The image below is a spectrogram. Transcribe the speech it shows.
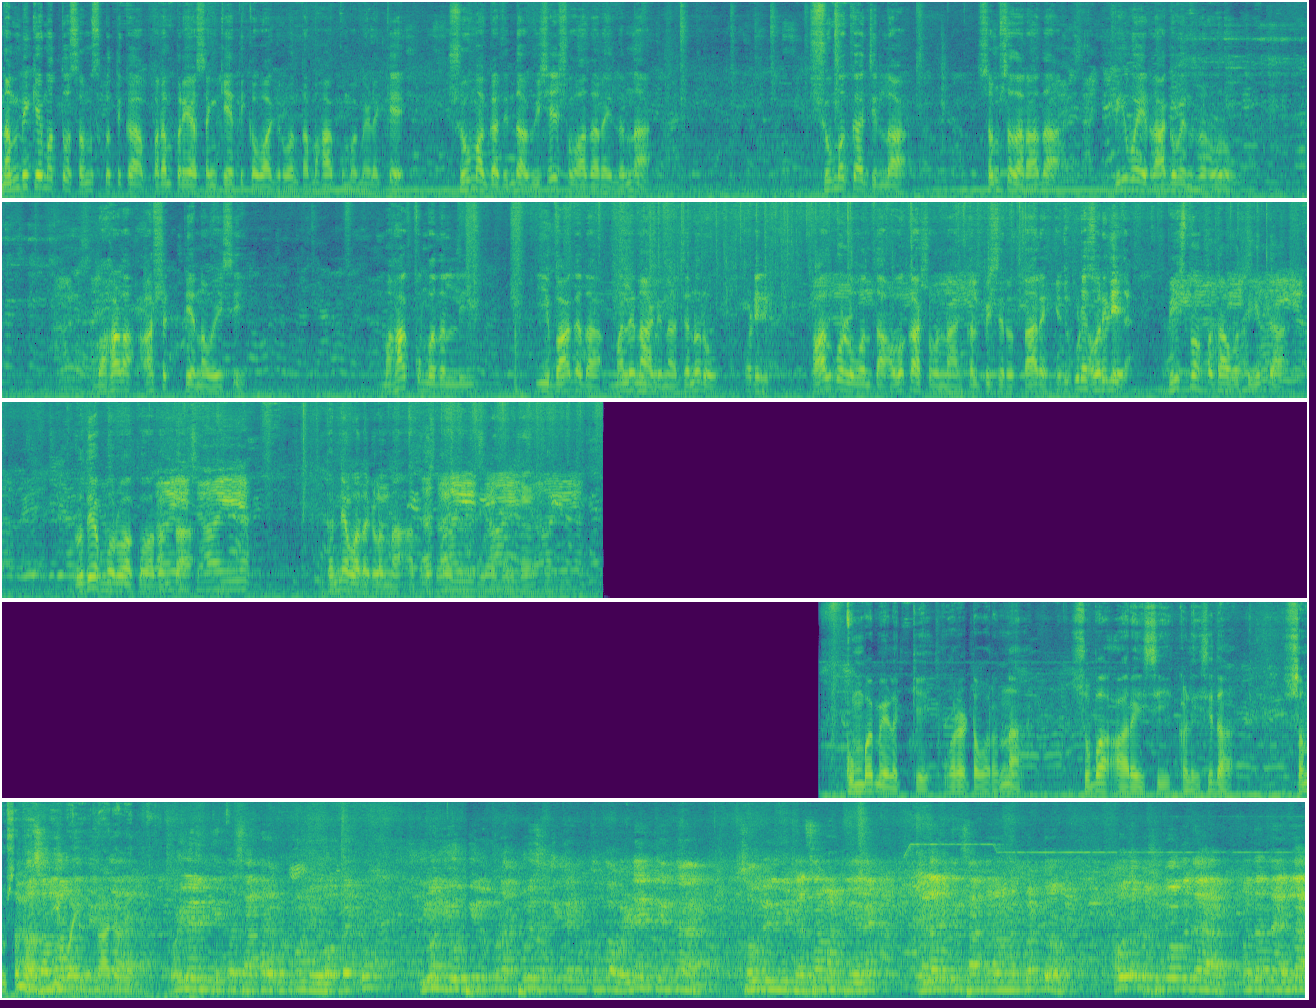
ನಂಬಿಕೆ ಮತ್ತು ಸಾಂಸ್ಕೃತಿಕ ಪರಂಪರೆಯ ಸಂಕೇತಿಕವಾಗಿರುವಂಥ ಮಹಾಕುಂಭ ಮೇಳಕ್ಕೆ ಶಿವಮೊಗ್ಗದಿಂದ ವಿಶೇಷವಾದ ರೈಲನ್ನು ಶಿವಮೊಗ್ಗ ಜಿಲ್ಲಾ ಸಂಸದರಾದ ಬಿ ವೈ ರಾಘವೇಂದ್ರರವರು ಬಹಳ ಆಸಕ್ತಿಯನ್ನು ವಹಿಸಿ ಮಹಾಕುಂಭದಲ್ಲಿ ಈ ಭಾಗದ ಮಲೆನಾಡಿನ ಜನರು ಪಾಲ್ಗೊಳ್ಳುವಂಥ ಅವಕಾಶವನ್ನು ಕಲ್ಪಿಸಿರುತ್ತಾರೆ. ಅವರಿಗೆ ಭೀಷ್ಮ ಪಥಾವತಿಯಿಂದ ಹೃದಯಪೂರ್ವಕವಾದಂಥ ಧನ್ಯವಾದಗಳನ್ನು ಅರ್ಪಿಸ್ತಾ ಕುಂಭಮೇಳಕ್ಕೆ ಹೊರಟವರನ್ನು ಶುಭ ಹಾರೈಸಿ ಕಳಿಸಿದ ಸಂಸದ ಸಿ ವೈ ರಾಘವೇಂದ್ರ. ಒಳ್ಳೆ ರೀತಿಯಿಂದ ಸಹಕಾರ ಕೊಟ್ಕೊಂಡು ನೀವು ಹೋಗಬೇಕು. ಇವನ್ ಯು ಪಿಯಲ್ಲೂ ಕೂಡ ಪೊಲೀಸ್ ಅಧಿಕಾರಿಗಳು ತುಂಬಾ ಒಳ್ಳೆ ರೀತಿಯಿಂದ ಸೌಮ್ಯದಿಂದ ಕೆಲಸ ಮಾಡ್ತಿದ್ದಾರೆ. ಎಲ್ಲ ರೀತಿಯ ಸಹಕಾರವನ್ನು ಕೊಟ್ಟು ಹೌದಪ್ಪ ಶಿವಮೊಗ್ಗದ ಬಂದಂತ ಎಲ್ಲ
